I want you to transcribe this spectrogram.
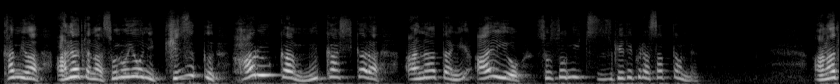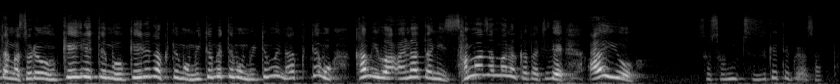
神はあなたがそのように気づくはるか昔からあなたに愛を注ぎ続けてくださったんです。あなたがそれを受け入れても受け入れなくても認めても認めなくても神はあなたにさまざまな形で愛を注ぎ続けてくださった。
